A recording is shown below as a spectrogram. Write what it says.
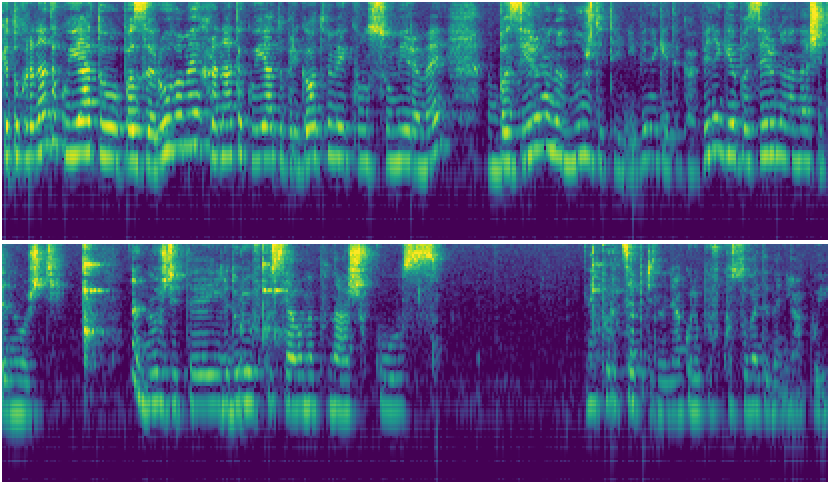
Като храната, която пазаруваме, храната, която приготвяме и консумираме, базирано на нуждите ни. Винаги е така. Винаги е базирано на нашите нужди. На нуждите или дори вкусяваме по наш вкус. Не по рецептите на някой или по вкусовете на някой.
